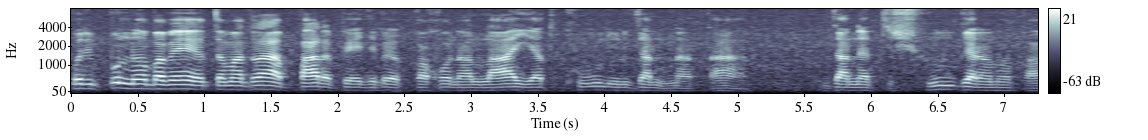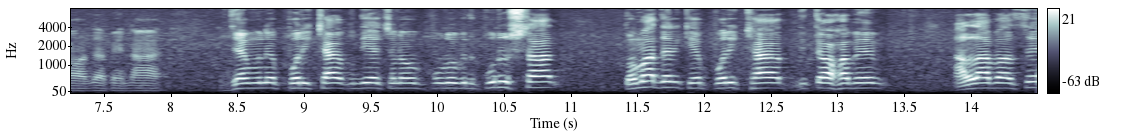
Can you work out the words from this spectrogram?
পরিপূর্ণভাবে তোমরা পার পেয়ে যাবে কখন? আল্লাহ ইয়াত খুলুল জান্নাতা। জান্নাতি সুগারানো পাওয়া যাবে না। যেমন পরীক্ষা দিয়েছিল পুরুষরা, তোমাদেরকে পরীক্ষা দিতে হবে। আল্লাহ বলছে,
